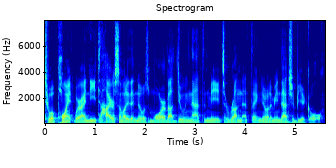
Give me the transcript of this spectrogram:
to a point where I need to hire somebody that knows more about doing that than me to run that thing. You know what I mean? That should be a goal.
